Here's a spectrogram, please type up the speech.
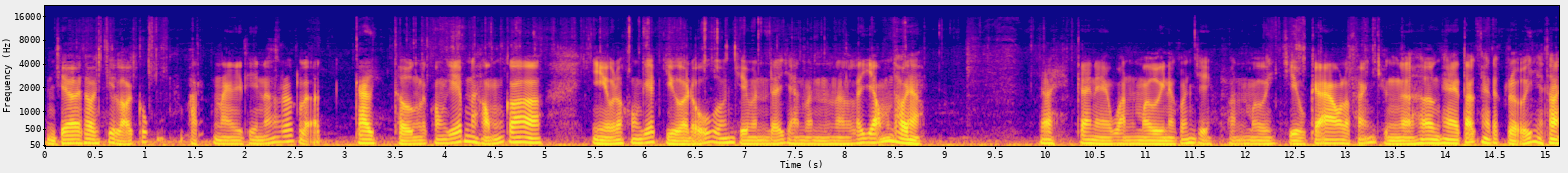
mình chơi thôi, chứ loại cúc bạch này thì nó rất là ít cây, thường là con ghép nó không có nhiều đâu, con ghép vừa đủ của anh chị, mình để dành mình à, lấy giống thôi à. Đây, cây này hoành 10 nè có anh chị, hoành 10 chiều cao là khoảng chừng à, hơn hai tấc hai tấc rưỡi vậy thôi.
